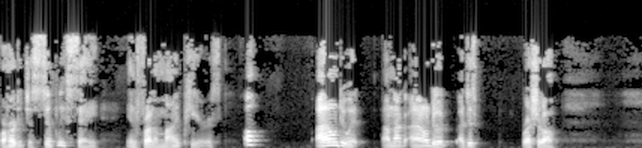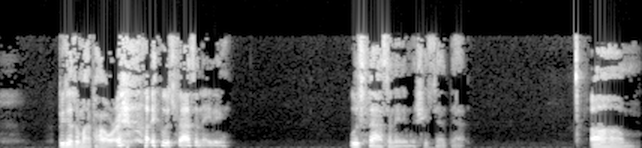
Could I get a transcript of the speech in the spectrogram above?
for her to just simply say in front of my peers, "Oh, I don't do it. I'm not. I don't do it. I just brush it off because of my power." it was fascinating. It was fascinating when she said that. Um,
